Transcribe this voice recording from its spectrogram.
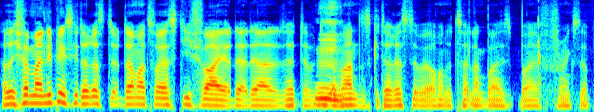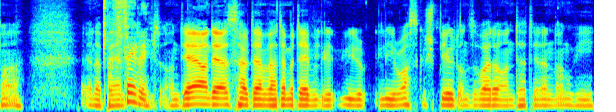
Also ich war mein Lieblingsgitarrist damals war ja Steve Vai, der der der, der, Mhm. der Wahnsinnsgitarrist, der war auch eine Zeit lang bei bei Frank Zappa in der Band und, und ja und der ist halt der hat er mit David Lee, Lee Ross gespielt und so weiter und hat ja dann irgendwie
